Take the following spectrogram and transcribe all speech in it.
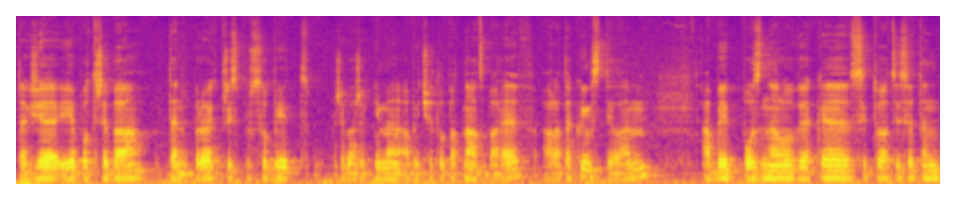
Takže je potřeba ten projekt přizpůsobit, třeba řekněme, aby četl 15 barev, ale takovým stylem, aby poznalo, v jaké situaci se ten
